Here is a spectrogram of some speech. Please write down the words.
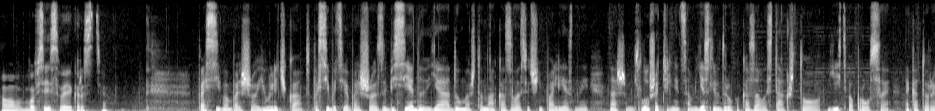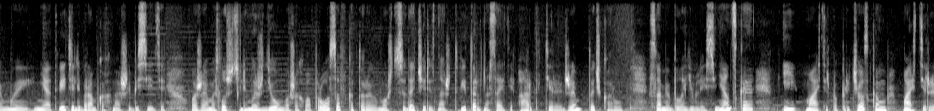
а, во всей своей красоте. Спасибо большое, Юлечка. Спасибо тебе большое за беседу. Я думаю, что она оказалась очень полезной нашим слушательницам. Если вдруг оказалось так, что есть вопросы, на которые мы не ответили в рамках нашей беседы, уважаемые слушатели, мы ждем ваших вопросов, которые вы можете задать через наш твиттер на сайте art-gem.ru. С вами была Юлия Синянская и мастер по прическам, мастер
